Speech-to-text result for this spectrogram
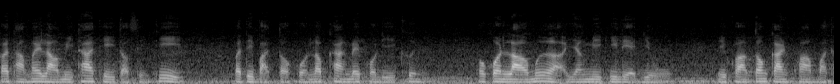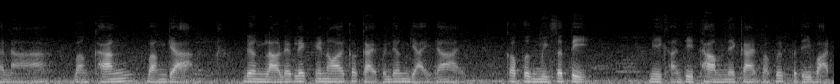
ก็ทำให้เรามีท่าทีต่อสิ่งที่ปฏิบัติต่อคนรอบข้างได้พอดีขึ้น เพราะคนเราเมื่อยังมีกิเลสอยู่ มีความต้องการความปรารถนา บางครั้งบางอย่าง เรื่องราวเล็กๆน้อยๆก็กลายเป็นเรื่องใหญ่ได้ ก็พึงมีสติ มีขันติธรรมในการประพฤติปฏิบัติ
